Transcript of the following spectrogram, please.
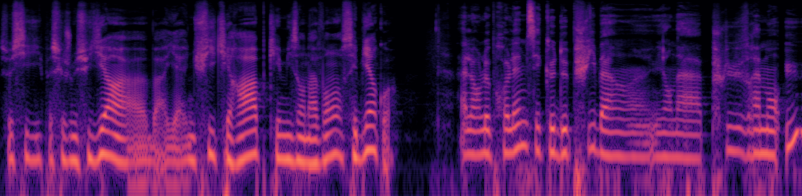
ceci dit, parce que je me suis dit, ah, bah, il y a une fille qui rappe, qui est mise en avant, c'est bien quoi. Alors le problème, c'est que depuis, ben, il y en a plus vraiment eu.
